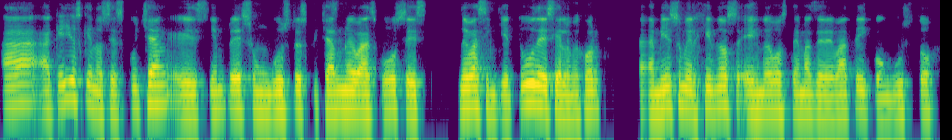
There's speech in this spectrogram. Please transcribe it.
a aquellos que nos escuchan, eh, siempre es un gusto escuchar nuevas voces, nuevas inquietudes y a lo mejor también sumergirnos en nuevos temas de debate y con gusto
